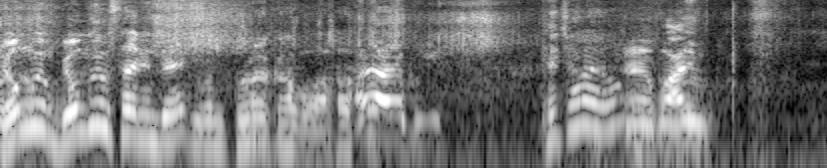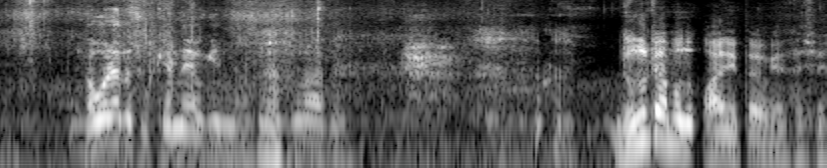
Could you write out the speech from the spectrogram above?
명구 명구형 스타일인데 이건 그럴까봐 아니 아니 거기 괜찮아요. 예, 그거 아니 겨울에도 좋겠네 여기는요. 누나도. 눈올때 한번 와야겠다, 여기 다시.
